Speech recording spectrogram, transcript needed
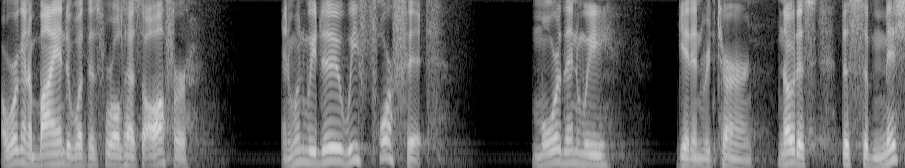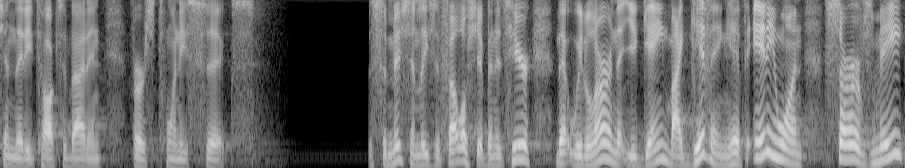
Or we're going to buy into what this world has to offer. And when we do, we forfeit more than we get in return. Notice the submission that he talks about in verse 26. Submission leads to fellowship, and it's here that we learn that you gain by giving. If anyone serves me,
